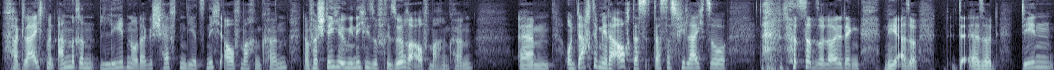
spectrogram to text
vergleicht mit anderen Läden oder Geschäften, die jetzt nicht aufmachen können, dann verstehe ich irgendwie nicht, wieso Friseure aufmachen können. Ähm, und dachte mir da auch, dass, dass das vielleicht so, dass dann so Leute denken, nee, also, also den,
